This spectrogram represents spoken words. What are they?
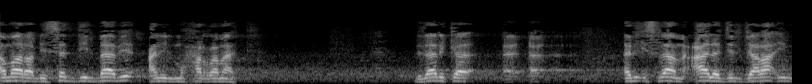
أمر بسد الباب عن المحرمات. لذلك الإسلام عالج الجرائم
